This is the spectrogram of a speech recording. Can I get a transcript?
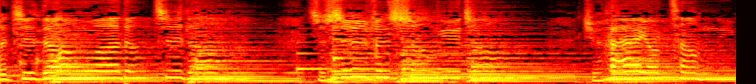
我知道，我都知道，只是分手预兆，却还要讨你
